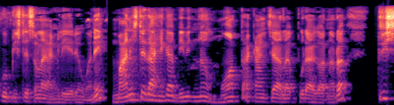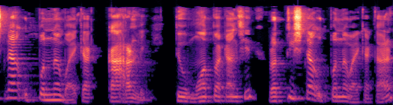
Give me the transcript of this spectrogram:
को विश्लेषणलाई हामीले हेऱ्यौँ भने मानिसले राखेका विभिन्न महत्वाकांक्षाहरूलाई पुरा गर्न र तृष्णा उत्पन्न भएका कारणले त्यो महत्वाकांक्षी र तृष्णा उत्पन्न भएका कारण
